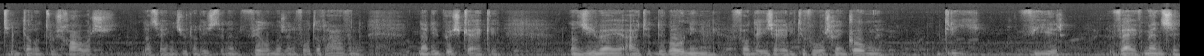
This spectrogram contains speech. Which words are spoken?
tientallen toeschouwers... dat zijn journalisten en filmers en fotografen... naar die bus kijken... dan zien wij uit de woning van de Israëli tevoorschijn komen... drie, vier, vijf mensen.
